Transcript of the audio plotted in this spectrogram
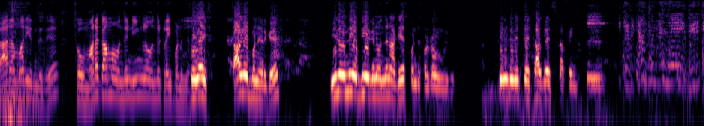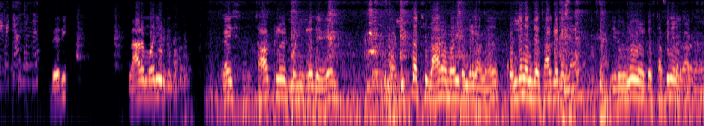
வேற மாதிரி இருந்தது. ஸோ மறக்காமல் வந்து நீங்களும் வந்து ட்ரை பண்ணுங்க. ஸோ கைஸ் சாக்லேட் பண்ணு இருக்கு. இது வந்து எப்படி இருக்குன்னு வந்து நான் டேஸ்ட் பண்ணிட்டு சொல்கிறேன் உங்களுக்கு. Filled with chocolate stuffing very வேற மாதிரி இருக்கு. கைஸ் சாக்லேட் பண்ணுறது சும்மா டிப் வச்சு வேற மாதிரி தந்திருக்காங்க. கொஞ்சம் நஞ்ச சாக்லேட் இல்லை. இது உள்ள இருக்க ஸ்டஃபிங்கை நான் காட்டுறேன்.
